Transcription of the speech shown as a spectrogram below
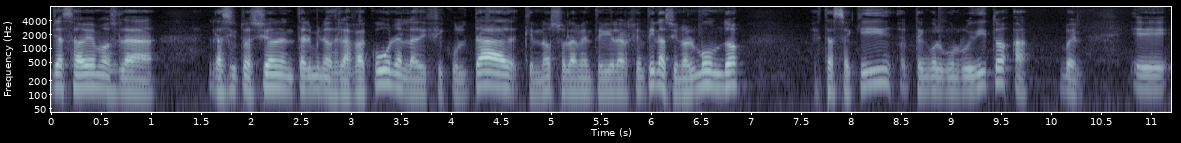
ya sabemos la, la situación en términos de las vacunas, la dificultad que no solamente vive la Argentina, sino el mundo. ¿Estás aquí? ¿Tengo algún ruidito? Ah, bueno. Eh,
